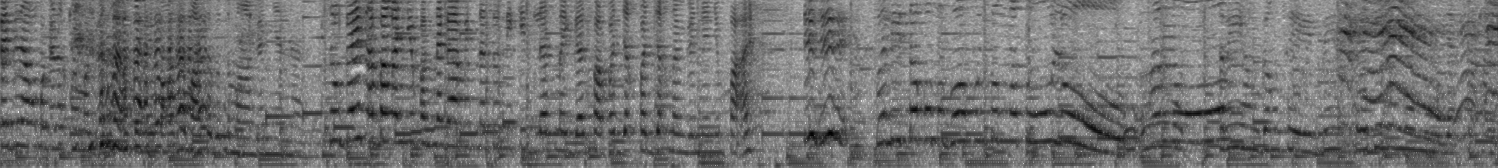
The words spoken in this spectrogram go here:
Pwede na ako mag-anak ng mag-anak kasi may mga sumasagot ng mga ganyan na. So guys, abangan nyo pag nagamit na to ni Kidlat. My God, papadyak-padyak ng ganyan yung paa. Balita ko magwapuntong natulo. Ano? 3 hanggang 7. Pwede na mamulat ka kay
